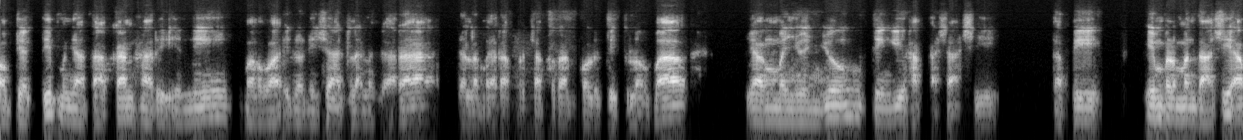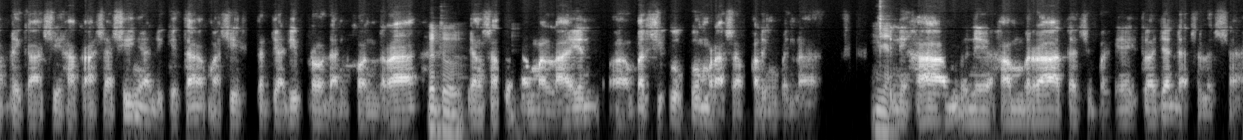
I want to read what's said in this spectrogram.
objektif menyatakan hari ini bahwa Indonesia adalah negara dalam era percaturan politik global yang menjunjung tinggi hak asasi. Tapi implementasi aplikasi hak asasinya di kita masih terjadi pro dan kontra. Betul. Yang satu sama lain uh, bersikuku merasa paling benar. Ya. Ini HAM, ini HAM berat dan sebagainya itu aja tidak selesai.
